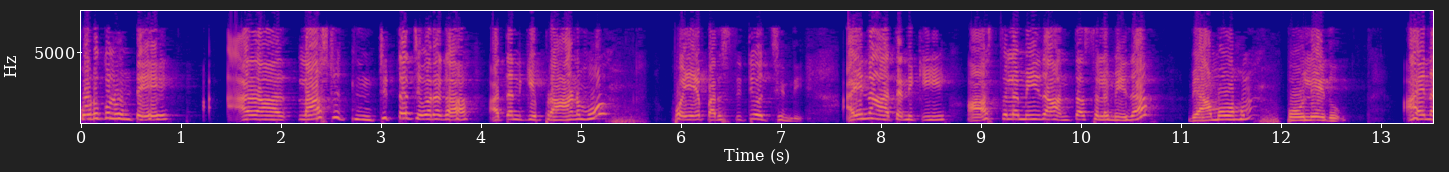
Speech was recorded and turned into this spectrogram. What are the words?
కొడుకులు ఉంటే లాస్ట్ చిట్ట చివరగా అతనికి ప్రాణము పోయే పరిస్థితి వచ్చింది. అయినా అతనికి ఆస్తుల మీద అంతస్తుల మీద వ్యామోహం పోలేదు. ఆయన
